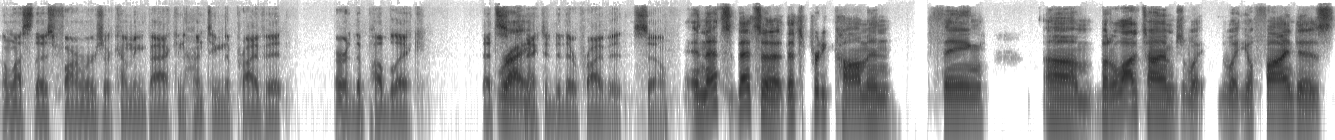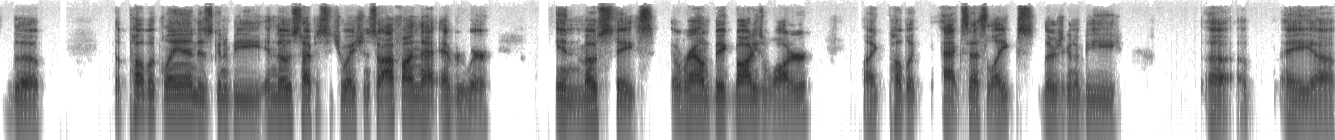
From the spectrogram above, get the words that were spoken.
unless those farmers are coming back and hunting the private or the public that's right. connected to their private. So, and that's that's a that's a pretty common thing. Um, but a lot of times, what what you'll find is the the public land is going to be in those type of situations. So I find that everywhere in most states around big bodies of water, like public access lakes. There's going to be uh, a, a uh,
